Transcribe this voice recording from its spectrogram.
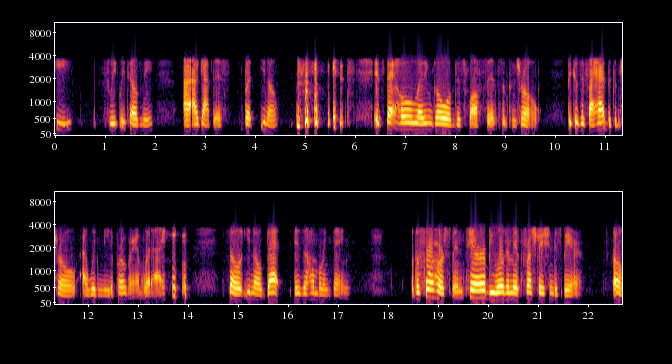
he sweetly tells me, I, I got this. But, you know, it's that whole letting go of this false sense of control. Because if I had the control, I wouldn't need a program, would I? so, you know, that is a humbling thing. The four horsemen terror, bewilderment, frustration, despair. Oh,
